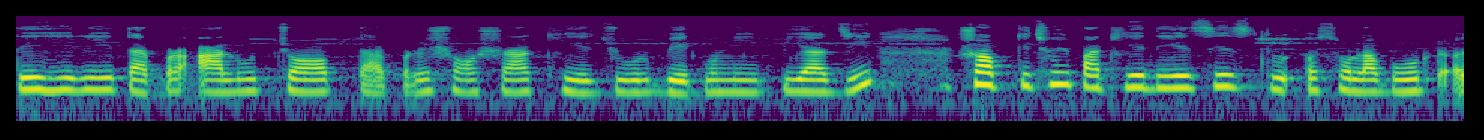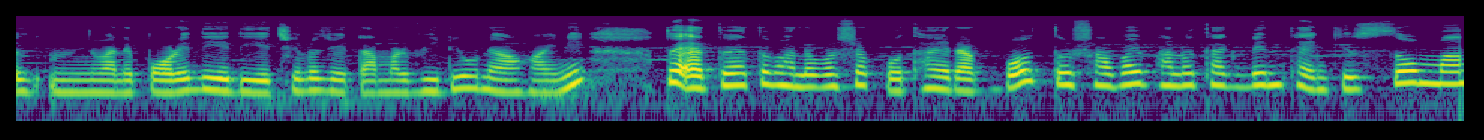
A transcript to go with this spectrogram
তেহেরি, তারপর আলু চপ, তারপরে শশা খেজুর, বেগুনি, পেঁয়াজি সব কিছুই পাঠিয়ে দিয়েছে। সোলা বুট মানে পরে দিয়ে দিয়েছিল যেটা আমার ভিডিও নেওয়া হয়নি। তো এত এত ভালোবাসা কোথায় রাখব? তো সবাই ভালো থাকবেন। Thank you so much.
